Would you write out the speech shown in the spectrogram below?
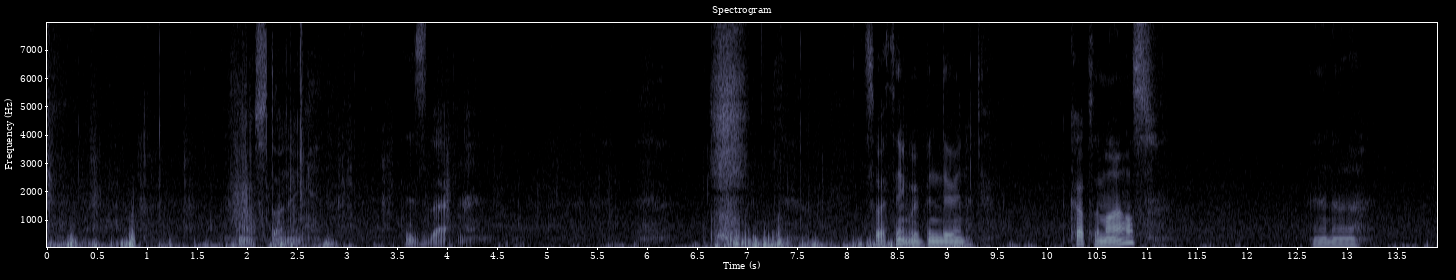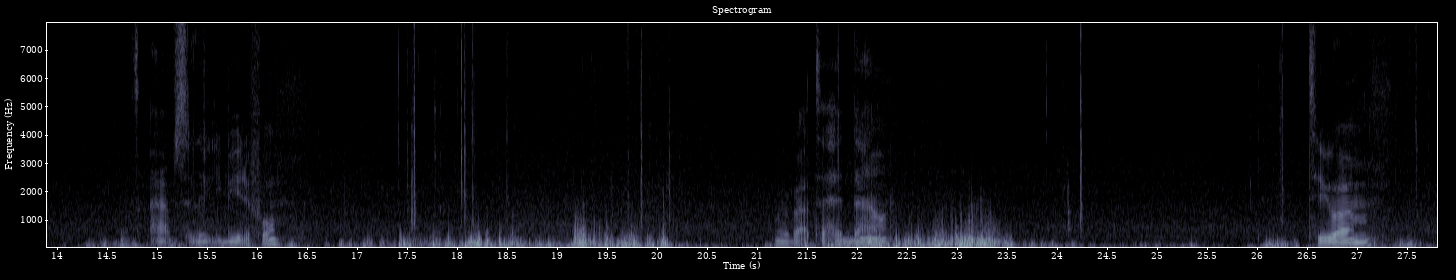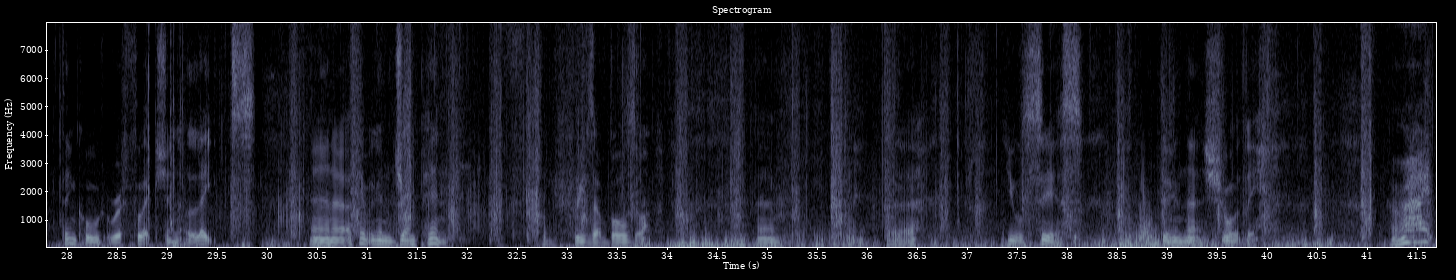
How stunning is that? So I think we've been doing a couple of miles and uh, it's absolutely beautiful. We're about to head down to um, a thing called Reflection Lakes, and uh, I think we're going to jump in. Probably freeze our balls off, um, but uh, you will see us doing that shortly. All right.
